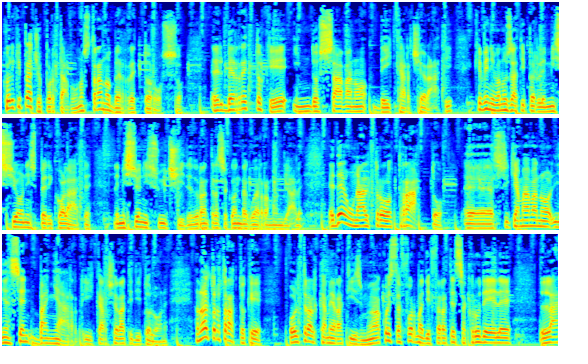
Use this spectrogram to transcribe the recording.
Quell'equipaggio portava uno strano berretto rosso, era il berretto che indossavano dei carcerati che venivano usati per le missioni spericolate, le missioni suicide durante la seconda guerra mondiale. Ed è un altro tratto, eh, si chiamavano gli anciens bagnard, i carcerati di Tolone. È un altro tratto che, oltre al cameratismo, cameratismo, a questa forma di efferatezza crudele la,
